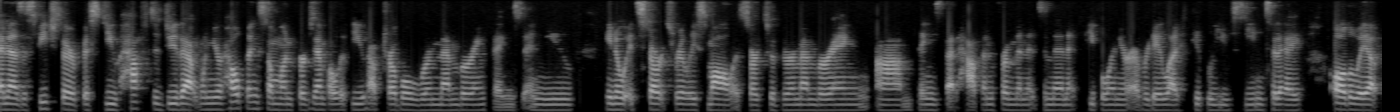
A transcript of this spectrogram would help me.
and as a speech therapist you have to do that when you're helping someone. For example if you have trouble remembering things and you you know it starts really small. It starts with remembering um, things that happen from minute to minute people in your everyday life people you've seen today all the way up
